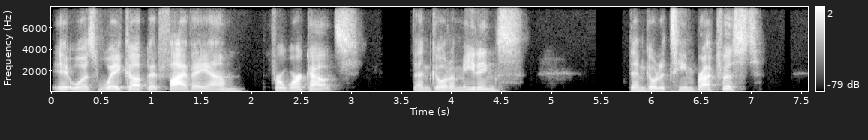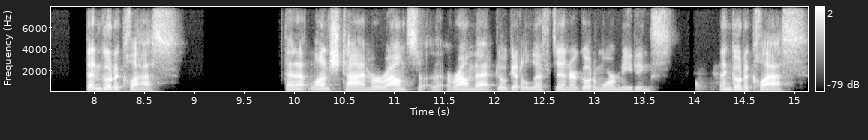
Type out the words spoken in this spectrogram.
It was wake up at 5 a.m. for workouts then go to meetings, then go to team breakfast, then go to class. Then at lunchtime, around around that, go get a lift in or go to more meetings, then go to class,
